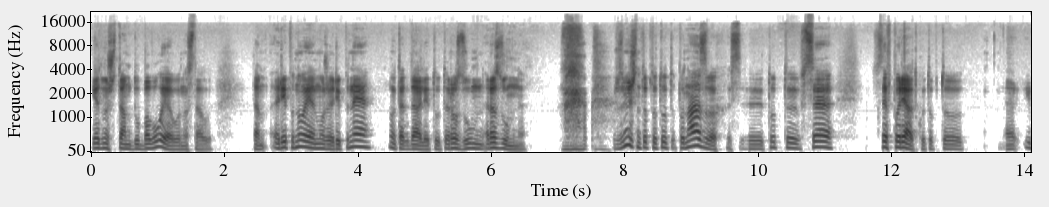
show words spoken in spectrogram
Я думаю, що там дубовое воно стало. Там ріпное, може, ріпне, ну так далі. Тут розумне. розумне. Розумієш, ну, тобто тут по назвах е, тут е, все, все в порядку. Тобто е, і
